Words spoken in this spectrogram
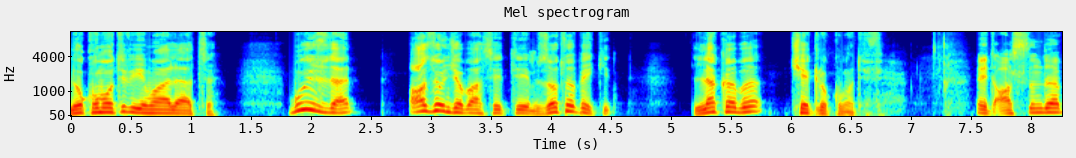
lokomotif imalatı. Bu yüzden az önce bahsettiğim Zatopek'in lakabı Çek lokomotifi. Evet aslında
